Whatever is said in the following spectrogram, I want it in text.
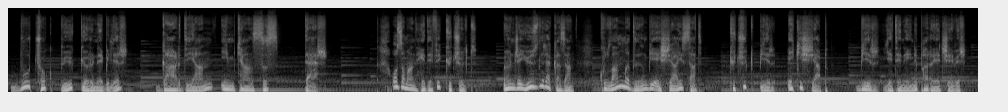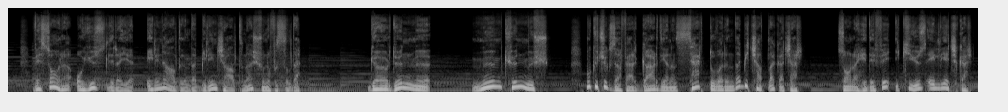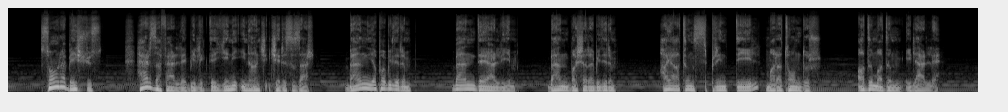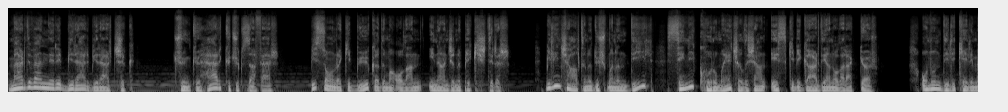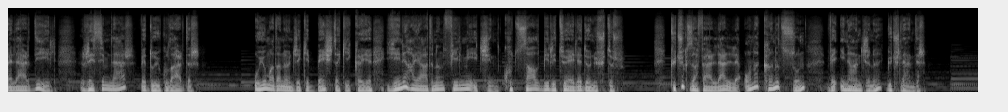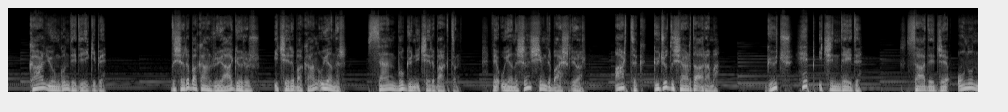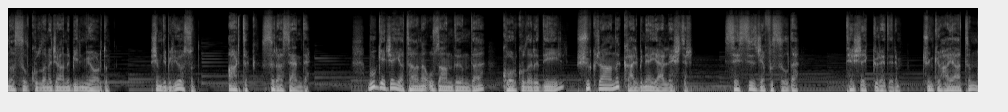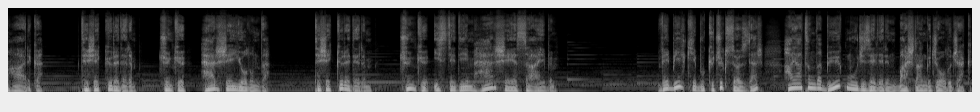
Bu çok büyük görünebilir, gardiyan imkansız der. O zaman hedefi küçült. Önce 100 lira kazan. Kullanmadığın bir eşyayı sat. Küçük bir ek iş yap. Bir yeteneğini paraya çevir. Ve sonra o 100 lirayı eline aldığında bilinçaltına şunu fısılda. Gördün mü? Mümkünmüş. Bu küçük zafer gardiyanın sert duvarında bir çatlak açar. Sonra hedefi 250'ye çıkar. Sonra 500. Her zaferle birlikte yeni inanç içeri sızar. Ben yapabilirim. Ben değerliyim. Ben başarabilirim. Hayatın sprint değil, maratondur. Adım adım ilerle. Merdivenleri birer birer çık. Çünkü her küçük zafer bir sonraki büyük adıma olan inancını pekiştirir. Bilinçaltını düşmanın değil, seni korumaya çalışan eski bir gardiyan olarak gör. Onun dili kelimeler değil, resimler ve duygulardır. Uyumadan önceki beş dakikayı yeni hayatının filmi için kutsal bir ritüele dönüştür. Küçük zaferlerle ona kanıt sun ve inancını güçlendir. Carl Jung'un dediği gibi, dışarı bakan rüya görür, içeri bakan uyanır. Sen bugün içeri baktın ve uyanışın şimdi başlıyor. Artık gücü dışarıda arama. Güç hep içindeydi. Sadece onu nasıl kullanacağını bilmiyordun. Şimdi biliyorsun. Artık sıra sende. Bu gece yatağına uzandığında korkuları değil, şükranı kalbine yerleştir. Sessizce fısılda. Teşekkür ederim. Çünkü hayatım harika. Teşekkür ederim. Çünkü her şey yolunda. Teşekkür ederim. Çünkü istediğim her şeye sahibim. Ve bil ki bu küçük sözler hayatında büyük mucizelerin başlangıcı olacak.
